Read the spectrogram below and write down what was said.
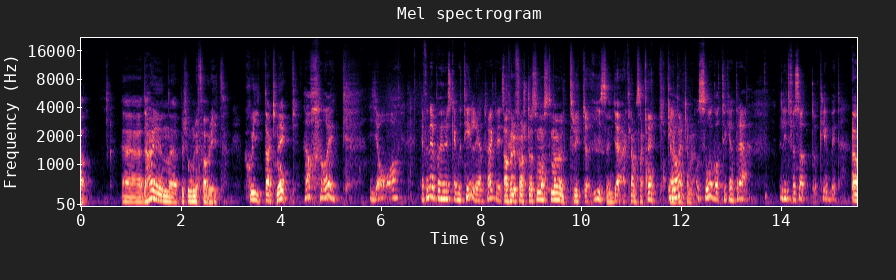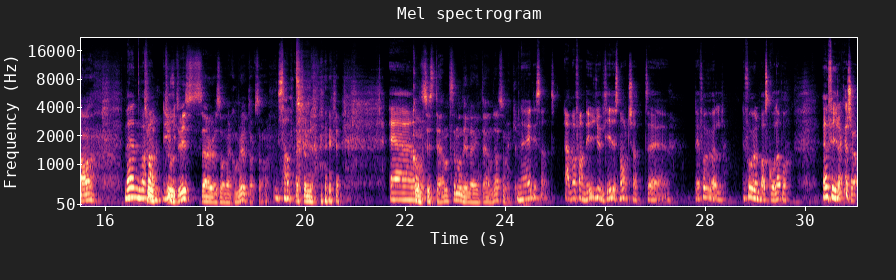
Eh, det här är en eh, personlig favorit. Skita knäck. Ja, oj. Ja, jag funderar på hur det ska gå till rent faktiskt. Ja, för det första så måste man väl trycka i sig en jäkla massa knäck, kan jag Ja, tänka mig. och så gott tycker jag inte det är. Lite för sött och klibbigt. Ja, Men vad fan, tro, ju troligtvis är det så när det kommer ut också. sant. Eftersom det, Eh, konsistensen och det lär inte ändras så mycket. nej, det är sant. Ja, men vad fan, det är ju jultider snart så att eh, det får vi väl, det får vi väl bara skåla på. En fyra kanske då?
